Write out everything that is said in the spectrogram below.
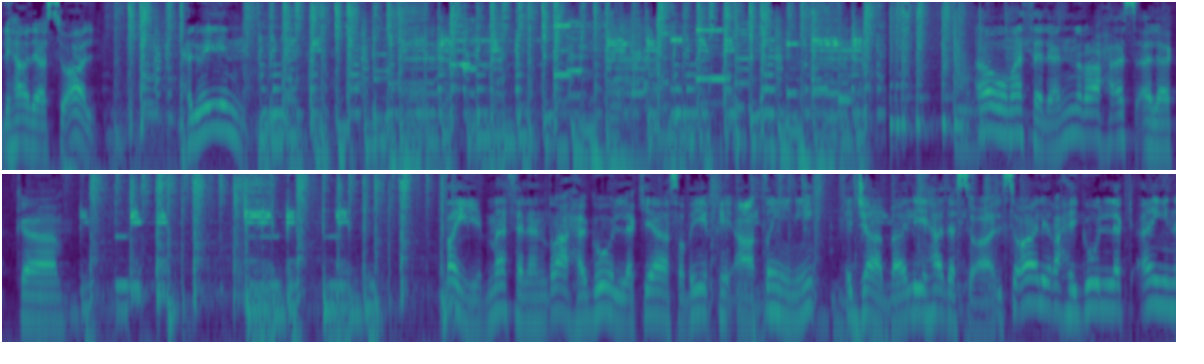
لهذا السؤال. حلوين. أو مثلا راح أسألك طيب مثلا راح أقول لك يا صديقي أعطيني إجابة لهذا السؤال. سؤالي راح يقول لك أين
